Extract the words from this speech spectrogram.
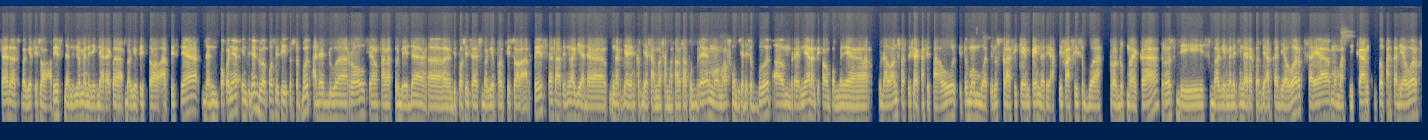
saya adalah sebagai visual artist dan juga managing director. Sebagai visual artistnya, dan pokoknya intinya dua posisi tersebut ada dua roles yang sangat berbeda. Uh, di posisi saya sebagai visual artist, saya saat ini lagi ada ngerjain kerja sama sama salah satu brand, mohon maaf nggak bisa disebut. Um, brandnya nanti kalau umpamanya udah launch pasti saya kasih tahu. Itu membuat ilustrasi campaign dari aktivasi sebuah produk mereka. Terus di sebagai managing director di Arcadia Works, saya memastikan untuk Arcadia Works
